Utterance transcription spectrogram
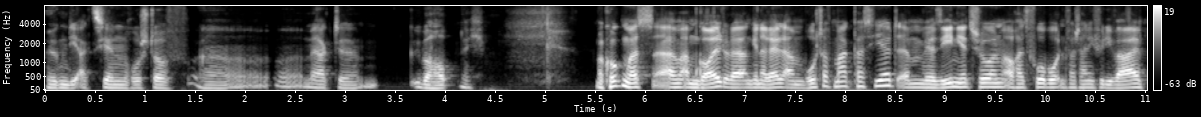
mögen die Aktien, Rohstoffmärkte äh, äh überhaupt nicht. Mal gucken, was ähm, am Gold oder generell am Rohstoffmarkt passiert. Ähm, wir sehen jetzt schon, auch als Vorboten wahrscheinlich für die Wahl,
